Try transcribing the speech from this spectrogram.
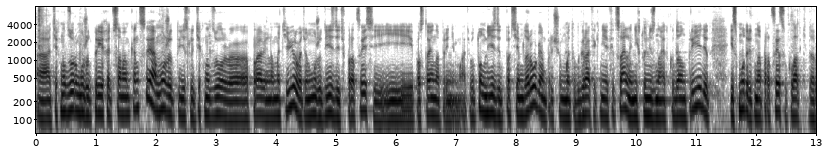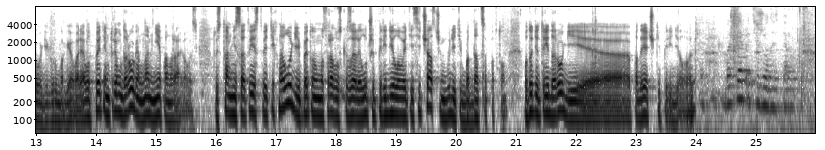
А технадзор может приехать в самом конце, а может, если технадзор э, правильно мотивировать, он может ездить в процессе и постоянно принимать. Вот он ездит по всем дорогам, причем этот график неофициальный, никто не знает, куда он приедет, и смотрит на процесс укладки дороги, грубо говоря. Вот по этим трем дорогам нам не понравилось. То есть там несоответствие технологий, поэтому мы сразу сказали, лучше переделывайте сейчас, чем будете бодаться потом. Вот эти три дороги э, подрядчики переделывали. Большая протяженность дорог.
